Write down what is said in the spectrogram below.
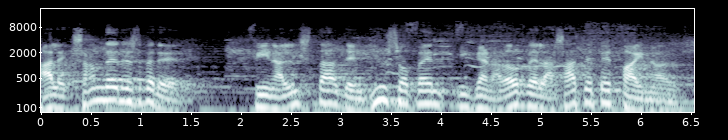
Alexander Zverev, finalista del US Open y ganador de las ATP Finals.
